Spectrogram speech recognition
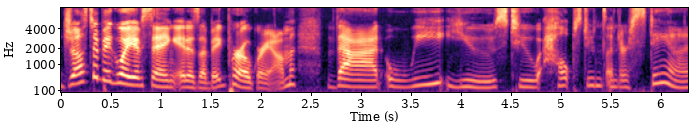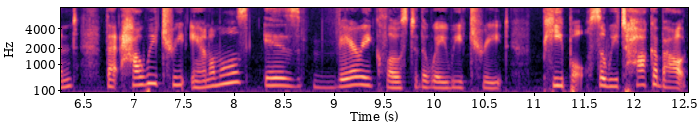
just a big way of saying it is a big program that we use to help students students understand that how we treat animals is very close to the way we treat people. So we talk about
